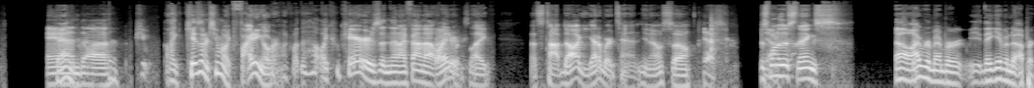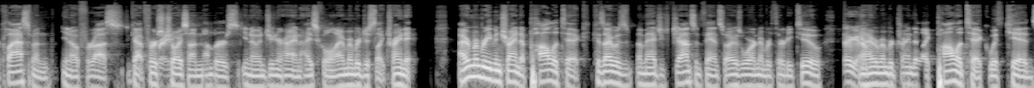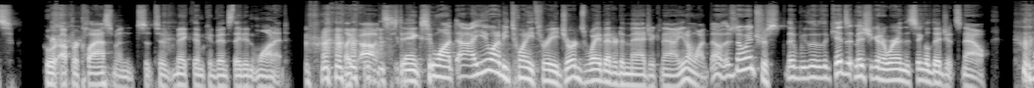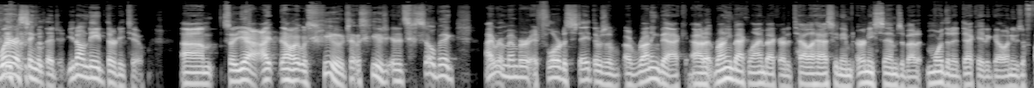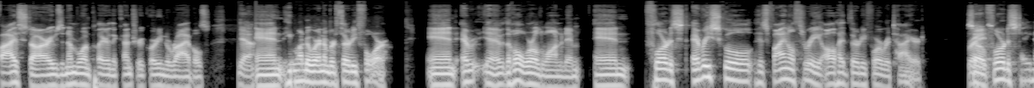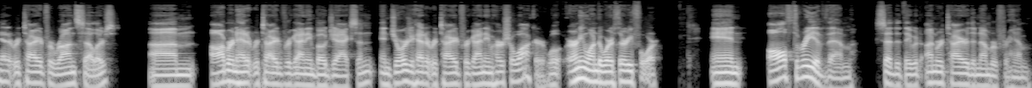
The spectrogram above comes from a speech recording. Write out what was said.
and uh, sure. People, like kids on our team were like fighting over. it. I'm like, what the hell? Like, who cares? And then I found out right. later, it's like that's top dog. You got to wear ten, you know. So yes, just yeah. one of those things. Oh, I remember they gave them to upperclassmen, you know, for us. Got first right. choice on numbers, you know, in junior high and high school. And I remember just like trying to I remember even trying to politic because I was a Magic Johnson fan, so I was wearing number 32. There you go. And I remember trying to like politic with kids who were upperclassmen to, to make them convinced they didn't want it. Like, oh, it stinks. Who want? Ah, you want to be 23. Jordan's way better than Magic now. You don't want. No, there's no interest. The, the, the kids at Michigan are wearing the single digits now. Wear a single digit. You don't need 32. Um. So yeah, I no, it was huge. That was huge, and it's so big. I remember at Florida State there was a, a, running back out at running back linebacker out of Tallahassee named Ernie Sims about it more than a decade ago, and he was a five star. He was the number one player in the country according to Rivals. Yeah, and he wanted to wear number thirty four, and every you know the whole world wanted him. And Florida, every school, his final three all had thirty four retired. So. Florida State had it retired for Ron Sellers. Um, Auburn had it retired for a guy named Bo Jackson, and Georgia had it retired for a guy named Herschel Walker. Well, Ernie wanted to wear 34. And all three of them said that they would unretire the number for him.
